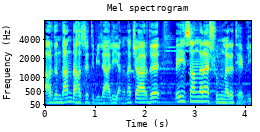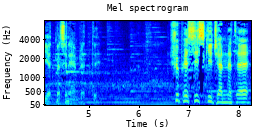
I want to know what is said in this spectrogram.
Ardından da Hazreti Bilal'i yanına çağırdı ve insanlara şunları tebliğ etmesini emretti. Şüphesiz ki cennete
